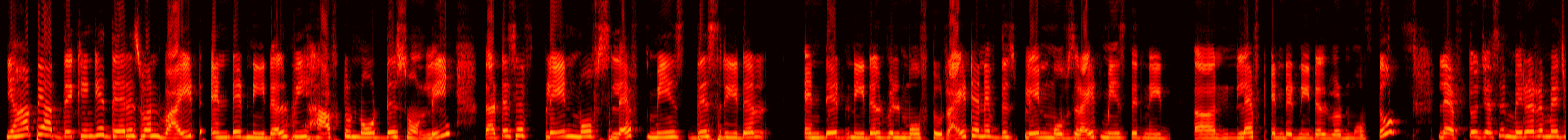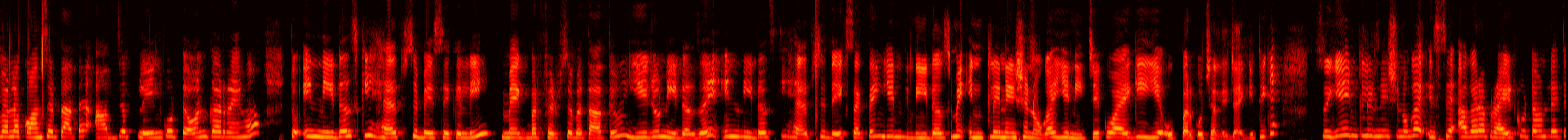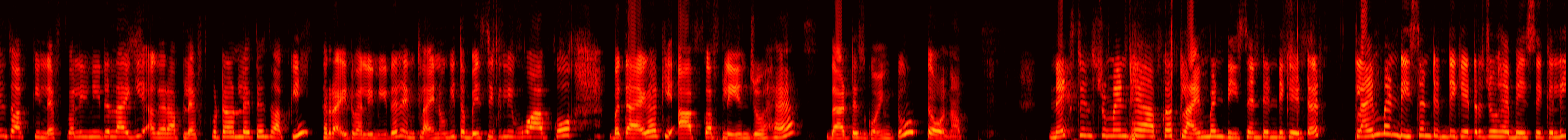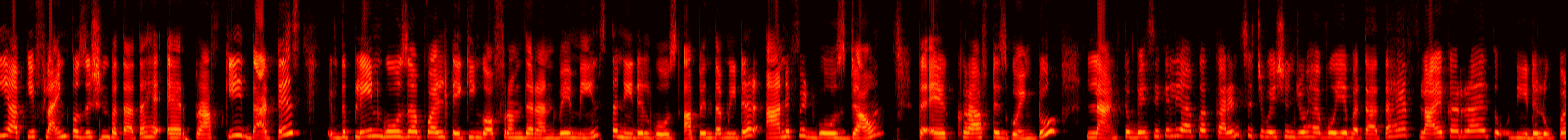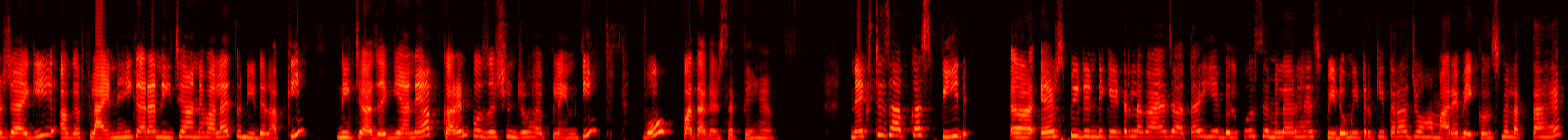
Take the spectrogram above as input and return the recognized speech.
यहाँ पे आप देखेंगे there is one white ended needle we have to note this only that is if plane moves left means this needle ended needle will move to right. And if this plane moves right, means the need left ended needle would move to left तो जैसे mirror image वाला concept आता है, आप जब plane को turn कर रहे हो तो इन नीडल्स की हेल्प से बेसिकली मैं एक बार फिर से बताती हूँ, ये जो नीडल्स है, इन नीडल्स की हेल्प से देख सकते हैं, ये नीडल्स में इंक्लिनेशन होगा, ये नीचे को आएगी, ये ऊपर को चली जाएगी, ठीक है? सो ये इंक्लिनेशन होगा, इससे अगर आप राइट को टर्न लेते हैं तो आपकी लेफ़्ट वाली नीडल आएगी, अगर आप लेफ़्ट को टर्न लेते हैं तो आपकी राइट वाली नीडल इंक्लाइन होगी। तो बेसिकली वो आपको बताएगा कि आपका प्लेन जो है that is going to turn up next instrument है आपका climb and descent indicator climb and descent indicator जो है बेसिकली आपकी फ्लाइंग पोजीशन बताता है एयरक्राफ्ट की. That is if the plane goes up while taking off from the runway means the needle goes up in the meter and if it goes down the aircraft is going to land तो basically आपका current situation जो है वो ये बताता है fly कर रहा है तो नीडल ऊपर जाएगी. अगर फ्लाई नहीं कर रहा, नीचे आने वाला है तो नीडल आपकी नीचे आ जाएगी. यानी आप करंट पोजिशन जो है प्लेन की वो पता कर सकते हैं. नेक्स्ट इज़ आपका स्पीड एयर स्पीड इंडिकेटर लगाया जाता है। ये बिल्कुल सिमिलर है स्पीडोमीटर की तरह, जो हमारे व्हीकल्स में लगता है।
